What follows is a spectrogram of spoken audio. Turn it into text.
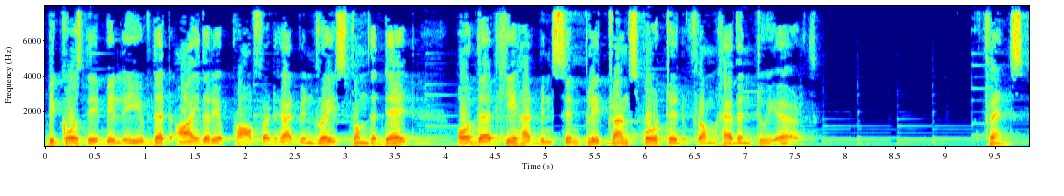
because they believed that either a prophet had been raised from the dead or that he had been simply transported from heaven to earth. Friends,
